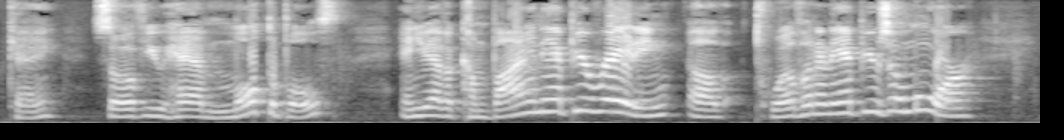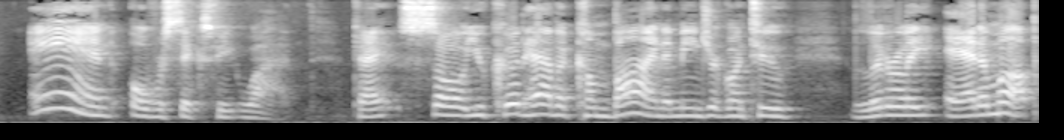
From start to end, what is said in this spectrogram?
okay, so if you have multiples and you have a combined ampere rating of 1200 amperes or more and over six feet wide, okay, so you could have a combined, it means you're going to literally add them up.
